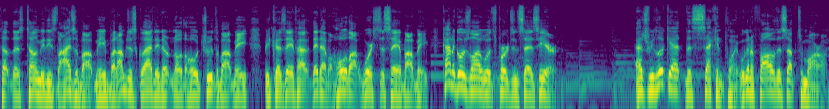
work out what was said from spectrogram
they're telling me these lies about me, but I'm just glad they don't know the whole truth about me because they've have, they'd have a whole lot worse to say about me. Kind of goes along with what Spurgeon says here. As we look at the second point, we're going to follow this up tomorrow.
